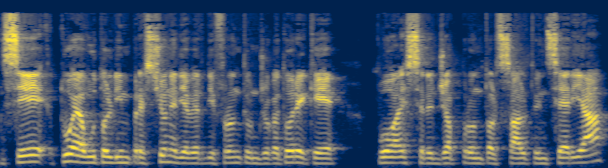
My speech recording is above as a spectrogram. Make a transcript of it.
se tu hai avuto l'impressione di avere di fronte un giocatore che può essere già pronto al salto in Serie A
